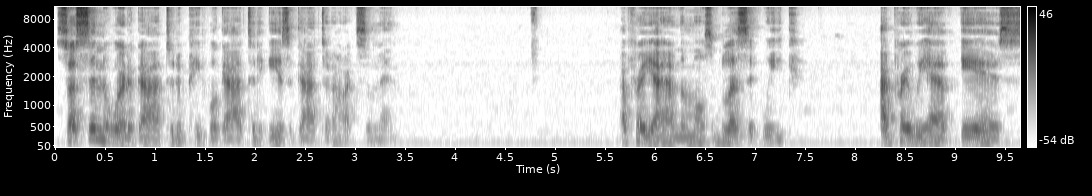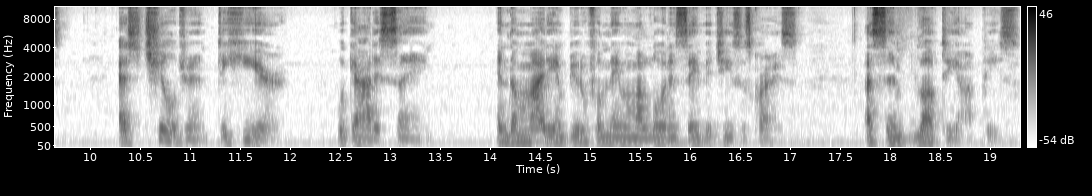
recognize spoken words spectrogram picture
So I send the word of God to the people of God, to the ears of God, to the hearts of men. I pray y'all have the most blessed week. I pray we have ears as children to hear what God is saying. In the mighty and beautiful name of my Lord and Savior Jesus Christ, I send love to y'all. Peace.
